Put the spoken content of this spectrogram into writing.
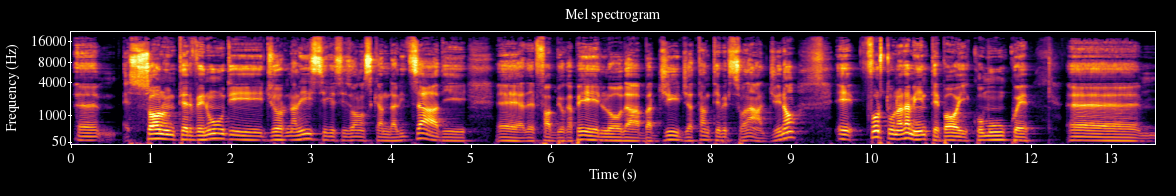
Eh, sono intervenuti giornalisti che si sono scandalizzati, eh, Fabio Capello, da Bargigia, tanti personaggi, no? E fortunatamente poi comunque eh,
